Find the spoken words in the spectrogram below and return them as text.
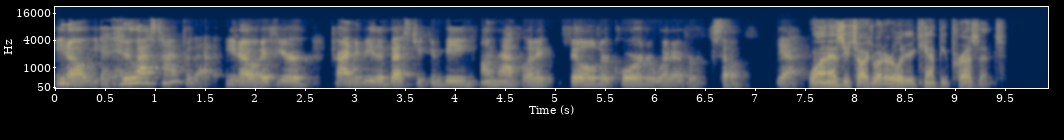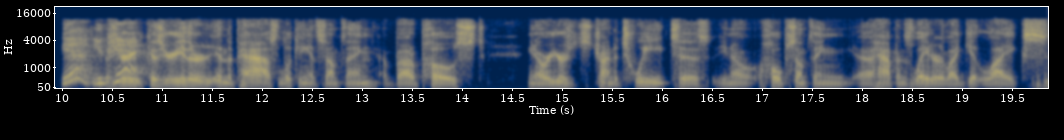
you know, who has time for that? You know, if you're trying to be the best you can be on the athletic field or court or whatever. So, yeah. Well, and as you talked about earlier, you can't be present. Yeah, you can't. Because you're, you're, either in the past looking at something about a post, you know, or you're trying to tweet to, you know, hope something uh, happens later, like get likes.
